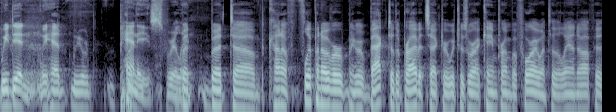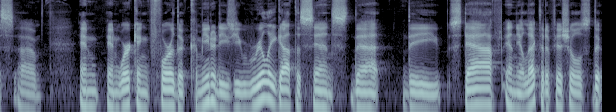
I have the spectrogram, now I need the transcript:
We didn't. We had we were pennies really. but but um, kind of flipping over we were back to the private sector which is where i came from before i went to the land office um, and and working for the communities you really got the sense that the staff and the elected officials th-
